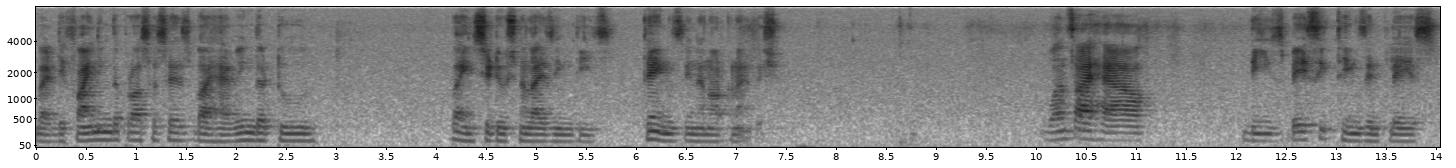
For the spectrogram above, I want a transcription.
by defining the processes by having the tool by institutionalizing these things in an organization. Once I have these basic things in place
